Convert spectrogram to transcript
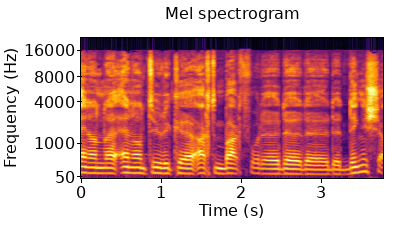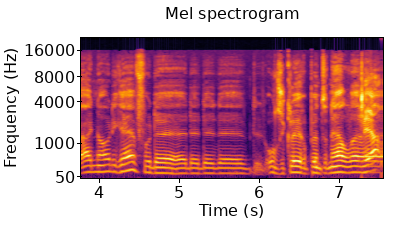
En dan, eh, en dan natuurlijk eh Art en Bart voor de, de, de, de dinges uitnodigen. hè, Voor de, de, de, de, de- onze kleuren.nl. eh, Ja,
